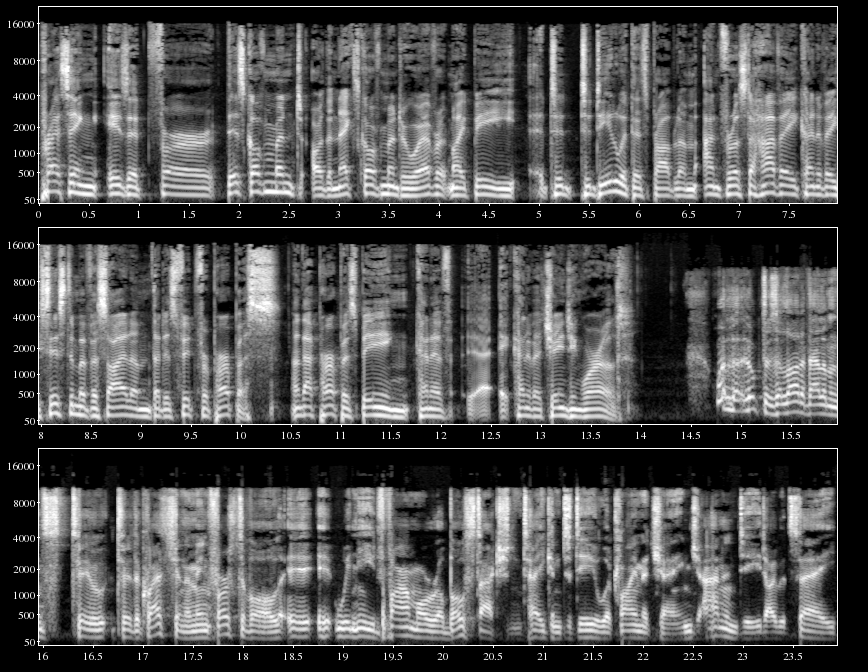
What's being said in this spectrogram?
pressing is it for this government or the next government or whoever it might be to, to deal with this problem and for us to have a kind of a system of asylum that is fit for purpose and that purpose being kind of uh, kind of a changing world? Well, look, there's a lot of elements to, to the question. I mean, first of all, it, it, we need far more robust action taken to deal with climate change. And indeed, I would say,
